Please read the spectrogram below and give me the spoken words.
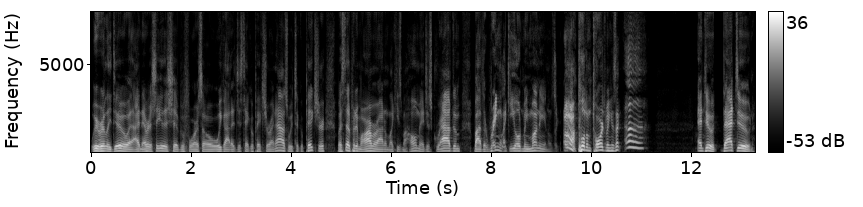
We really do. I never see this shit before, so we got to just take a picture right now. So we took a picture, but instead of putting my arm around him like he's my homie, I just grabbed him by the ring like he owed me money, and I was like, oh, pulled him towards me. He was like, ah. And dude, that dude,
